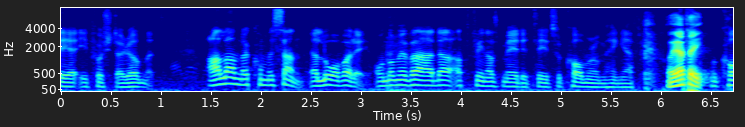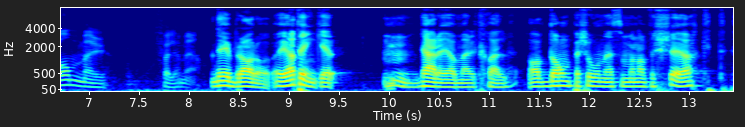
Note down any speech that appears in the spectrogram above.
det i första rummet alla andra kommer sen, jag lovar dig. Om de är värda att finnas med i ditt liv så kommer de hänga efter. Och jag tänker De kommer följa med. Det är bra råd. Och jag tänker, det här har jag märkt själv, av de personer som man har försökt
